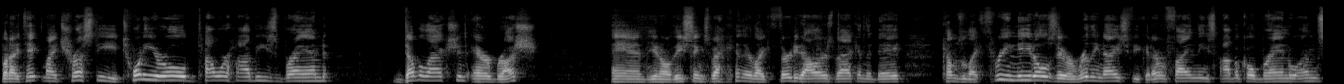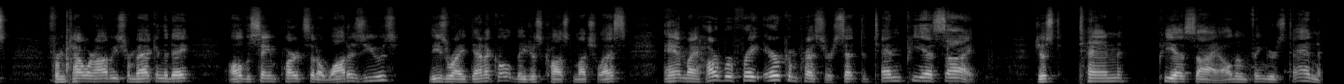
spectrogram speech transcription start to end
but I take my trusty 20-year-old Tower Hobbies brand double action airbrush, and, you know, these things back in, they're like $30 back in the day. Comes with like three needles. They were really nice if you could ever find these Hobbico brand ones from Tower Hobbies from back in the day. All the same parts that Iwatas use. These were identical. They just cost much less. And my Harbor Freight air compressor set to 10 PSI. Just 10 PSI. All them fingers 10.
